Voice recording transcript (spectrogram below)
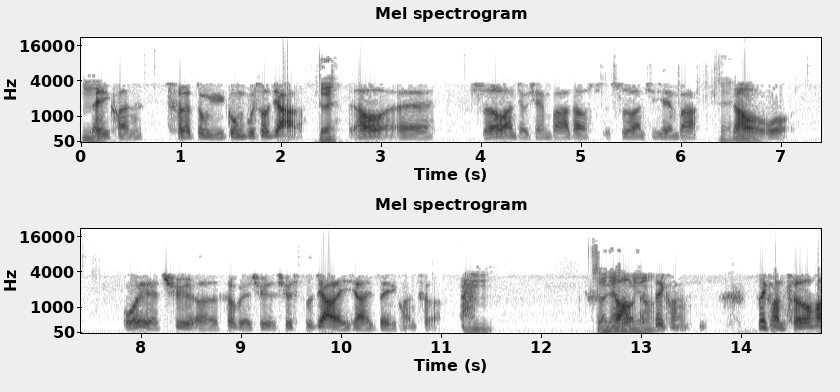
嗯。那一款车终于公布售价了。对，然后呃，十二万九千八到十四万七千八。对，然后我我也去呃特别去去试驾了一下这一款车，嗯，感觉然后怎么样？呃这款这款车的话，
